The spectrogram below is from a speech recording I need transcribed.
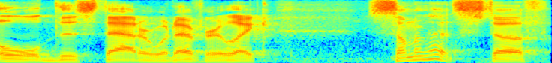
old this that or whatever. Like some of that stuff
